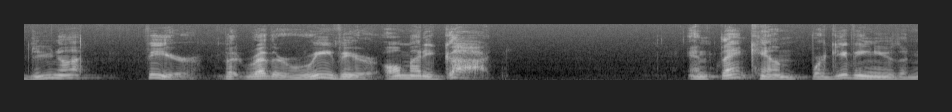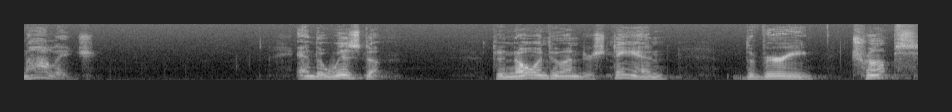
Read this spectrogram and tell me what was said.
Do not fear, but rather revere Almighty God and thank Him for giving you the knowledge and the wisdom to know and to understand the very trumps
